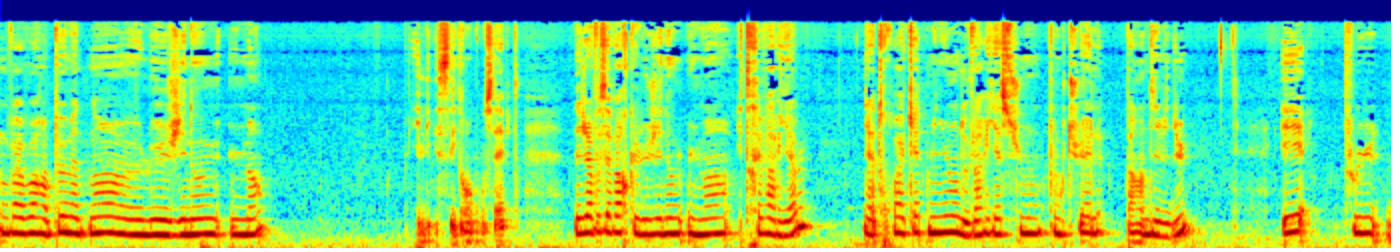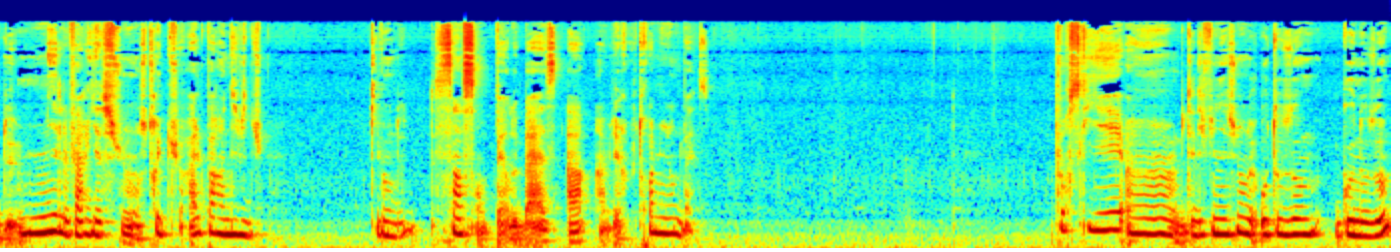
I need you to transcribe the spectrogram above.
On va voir un peu maintenant euh, le génome humain et ses grands concepts. Déjà, il faut savoir que le génome humain est très variable. Il y a 3 à 4 millions de variations ponctuelles par individu et plus de 1000 variations structurales par individu, qui vont de 500 paires de bases à 1,3 million de bases. Pour ce qui est euh, des définitions de autosome, gonosome,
